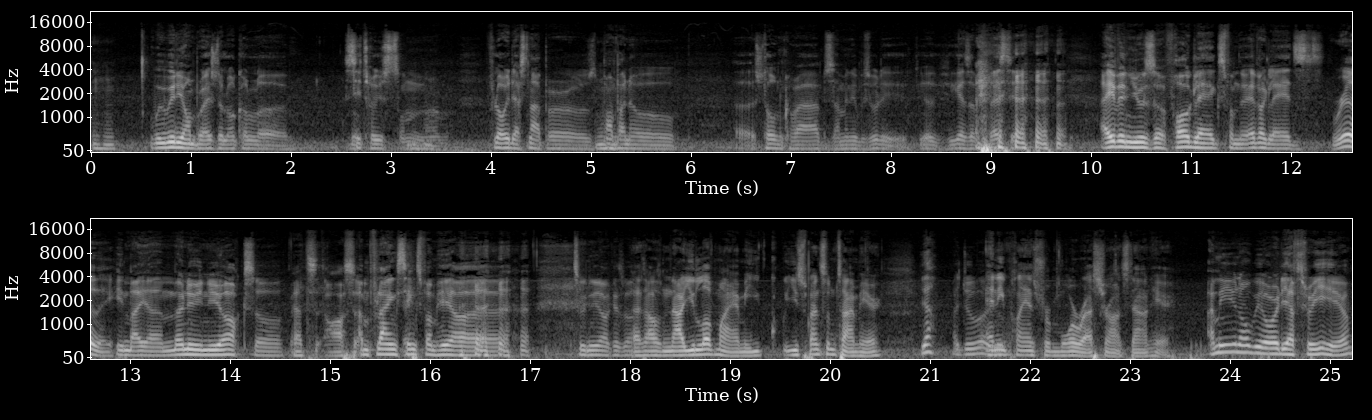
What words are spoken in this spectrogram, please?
hmm we really embrace the local uh, citrus on Mhm. uh, Florida snappers, Mhm. pompano, uh, stone crabs. I mean, it was really you, you guys are the best. here. I even use uh, frog legs from the Everglades really? in my uh, menu in New York. So That's awesome. I'm flying things from here uh, to New York as well. That's awesome. Now you love Miami. You you spent some time here. yeah, I do. I Any do. plans for more restaurants down here? I mean, you know, we already have three here.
